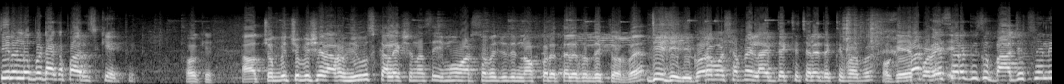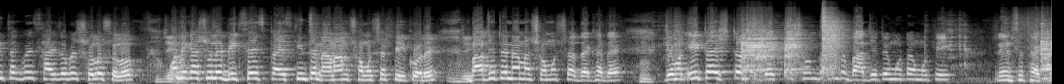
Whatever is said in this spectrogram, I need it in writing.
তিরানব্বই টাকা পার স্কোয়ার ফিট ওকে আর চব্বিশ চব্বিশের আরও হিউজ কালেকশন আছে। ইমো হোয়াটসঅ্যাপে যদি নক করে তাহলে তো দেখতে পারবে। জি জি জি। ঘরে বসে আপনি লাইভ দেখতে চাইলে দেখতে Okay, But এরপরে- এছাড়া কিছু বাজেট ফ্রেন্ডলি থাকবে সাইজ হবে ষোলো ষোলো। অনেক আসলে বিগ সাইজ প্রাইস কিনতে নানান সমস্যা ফিল করে। বাজেটে নানা সমস্যা দেখা দেয়। যেমন এই টাইসটা দেখতে সুন্দর কিন্তু বাজেটে মোটামুটি রেঞ্জে থাকবে।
